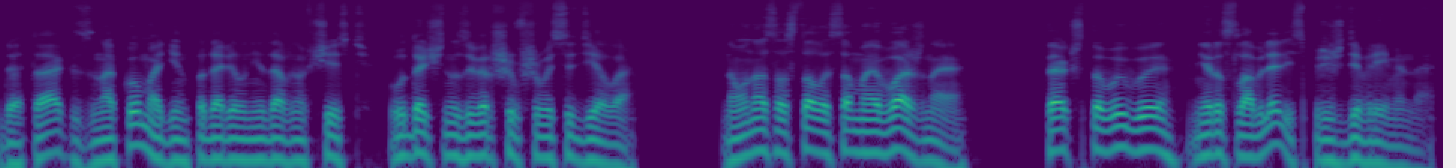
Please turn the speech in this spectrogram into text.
«Да так, знакомый один подарил недавно в честь удачно завершившегося дела. Но у нас осталось самое важное, так что вы бы не расслаблялись преждевременно».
